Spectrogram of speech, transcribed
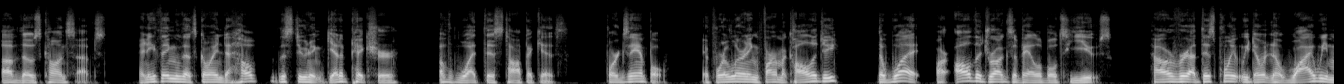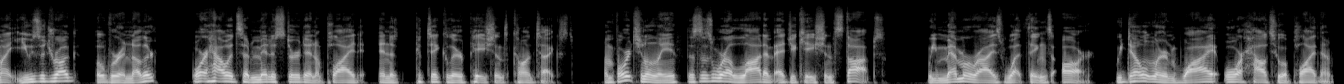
of those concepts. Anything that's going to help the student get a picture of what this topic is. For example, if we're learning pharmacology, the what are all the drugs available to use. However, at this point, we don't know why we might use a drug over another or how it's administered and applied in a particular patient's context. Unfortunately, this is where a lot of education stops. We memorize what things are. We don't learn why or how to apply them.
